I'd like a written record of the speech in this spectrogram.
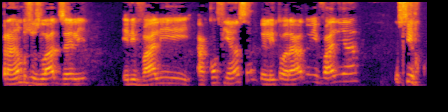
para ambos os lados ele, ele vale a confiança do eleitorado e vale a, o circo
